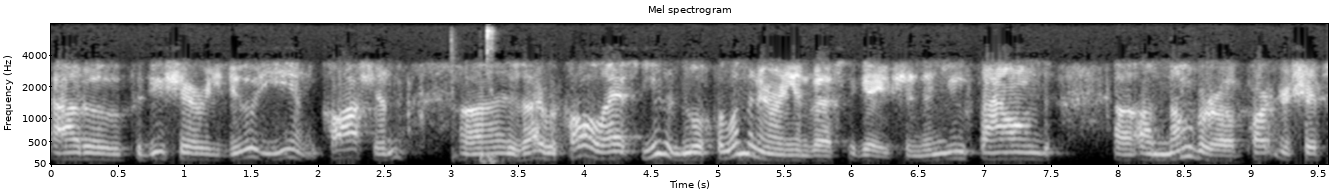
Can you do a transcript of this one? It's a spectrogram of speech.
out of fiduciary duty and caution, uh, as I recall, asked you to do a preliminary investigation, and you found a number of partnerships,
